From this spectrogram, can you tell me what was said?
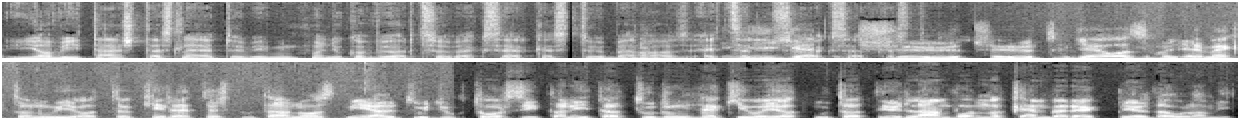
javítást tesz lehetővé, mint mondjuk a Word szövegszerkesztőben az egyszerű Igen, szövegszerkesztő. Sőt, sőt, ugye az, hogy e megtanulja a tökéletest, utána azt mi el tudjuk torzítani, tehát tudunk neki olyat mutatni, hogy lám vannak emberek például, amik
